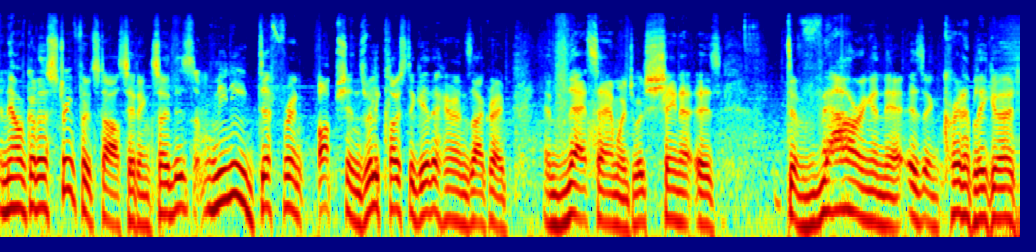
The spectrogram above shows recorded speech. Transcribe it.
and now we've got a street food style setting. So there's many different options really close together here in Zagreb. And that sandwich, which Sheena is devouring in there, is incredibly good.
